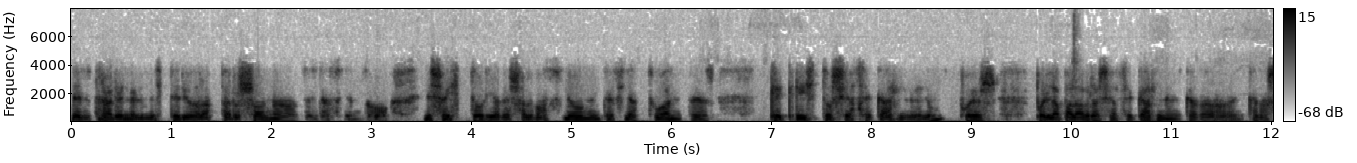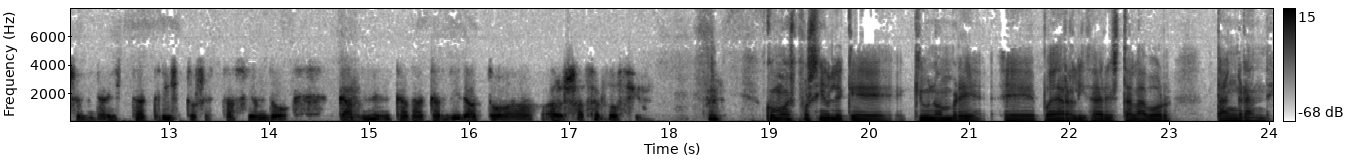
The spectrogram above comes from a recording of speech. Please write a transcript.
de, entrar en el misterio de las personas, de ir haciendo esa historia de salvación. Decías tú antes que Cristo se hace carne, ¿no? Pues, pues la palabra se hace carne en cada, en cada seminarista, Cristo se está haciendo carne en cada candidato al sacerdocio. ¿Cómo es posible que, un hombre eh, pueda realizar esta labor tan grande?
